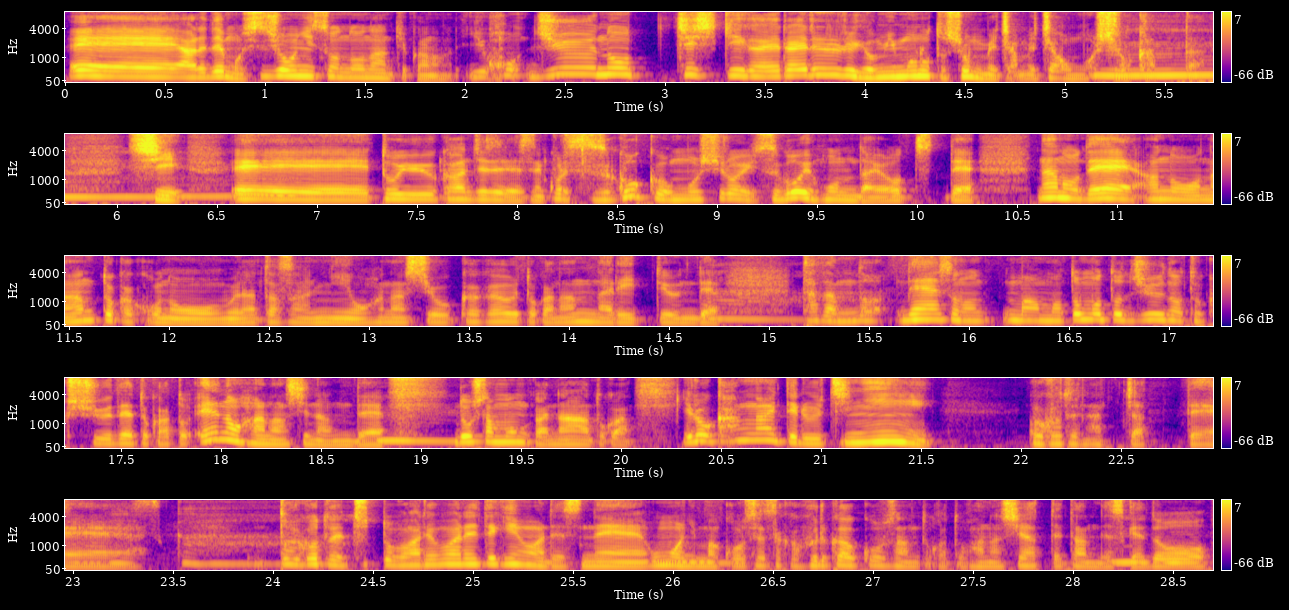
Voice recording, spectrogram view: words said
えーあれでも非常にそのなんていうかなほ銃の知識が得られる読み物としてもめちゃめちゃ面白かったし、えーという感じでですねこれすごく面白いすごい本だよっつってなのであのなんとかこの村田さんにお話を伺うとかなんなりっていうんでただのねそのまあもともと銃の特集でとかあと絵の話なんで、どうしたもんかなとかいろいろ考えてるうちにこういうことになっちゃって。ということでちょっと我々的にはですね主にまあ構成作家古川光さんとかと話し合ってたんですけど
